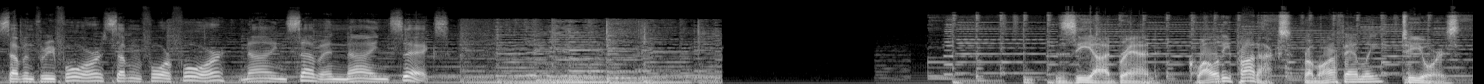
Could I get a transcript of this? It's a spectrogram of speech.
734 744 9796. Ziyad brand. Quality products from our family to yours.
